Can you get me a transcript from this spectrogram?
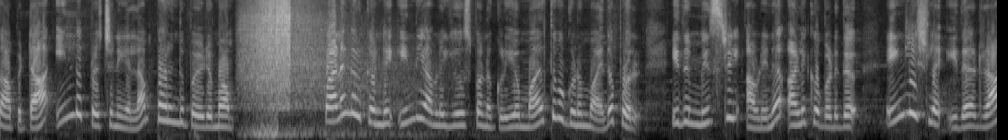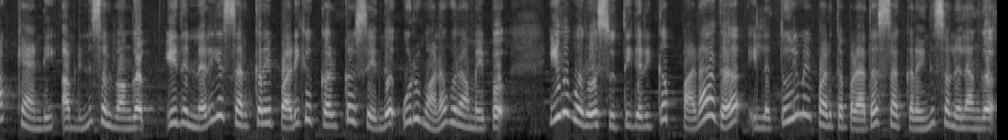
சாப்பிட்டா இந்த பிரச்சனையெல்லாம் பறந்து போயிடுமாம் பனங்கற்கண்டு இந்தியாவில் யூஸ் பண்ணக்கூடிய மருத்துவ குணம் வாய்ந்த பொருள். இது மிஸ்ட்ரி அப்படின்னு அழைக்கப்படுது. இங்கிலீஷில் இதை ராக் கேண்டி அப்படின்னு சொல்லுவாங்க. இது நிறைய சர்க்கரை படிக கற்கள் சேர்ந்து உருவான ஒரு அமைப்பு. இது ஒரு சுத்திகரிக்கப்படாத இல்லை தூய்மைப்படுத்தப்படாத சர்க்கரைன்னு சொல்லலாங்க.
